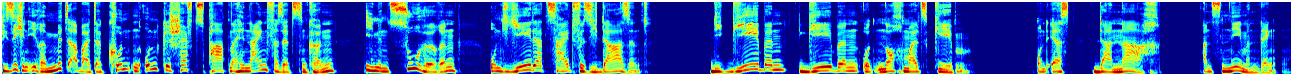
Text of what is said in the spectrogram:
Die sich in ihre Mitarbeiter, Kunden und Geschäftspartner hineinversetzen können, ihnen zuhören und jederzeit für sie da sind die geben, geben und nochmals geben. Und erst danach ans Nehmen denken.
